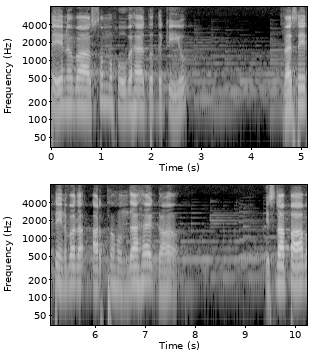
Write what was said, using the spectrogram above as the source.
ਧੇਨ ਵਾ, ਸਮ ਹੋਵਹਿ ਦੁੱਧ ਘੀਓ। ਵੈਸੇ ਧੇਨਵਾ ਦਾ ਅਰਥ ਹੁੰਦਾ ਹੈ ਗਾਂ। ਇਸ ਦਾ ਭਾਵ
